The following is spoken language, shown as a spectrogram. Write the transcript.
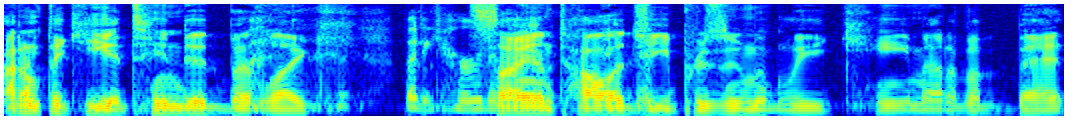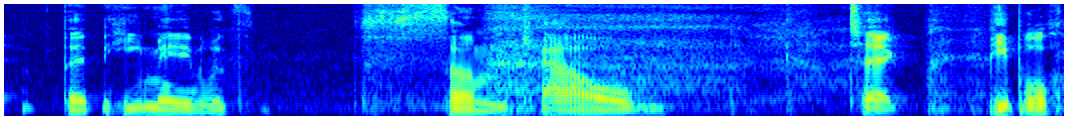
I don't think he attended, but like But he heard. Scientology presumably came out of a bet that he made with some cow tech people.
